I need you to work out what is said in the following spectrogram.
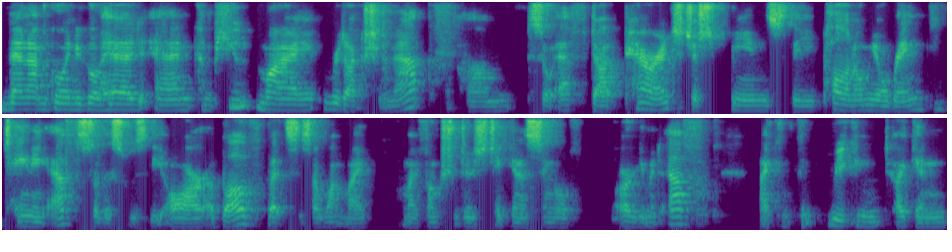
Then I'm going to go ahead and compute my reduction map. Um, so F dot parent just means the polynomial ring containing F. So this was the R above, but since I want my, my function to just take in a single argument F, I can, we can, I can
